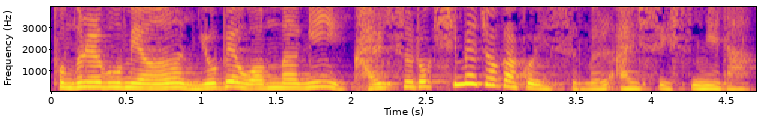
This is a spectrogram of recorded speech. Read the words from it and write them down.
본문을 보면 요배 원망이 갈수록 심해져 가고 있음을 알 수 있습니다.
